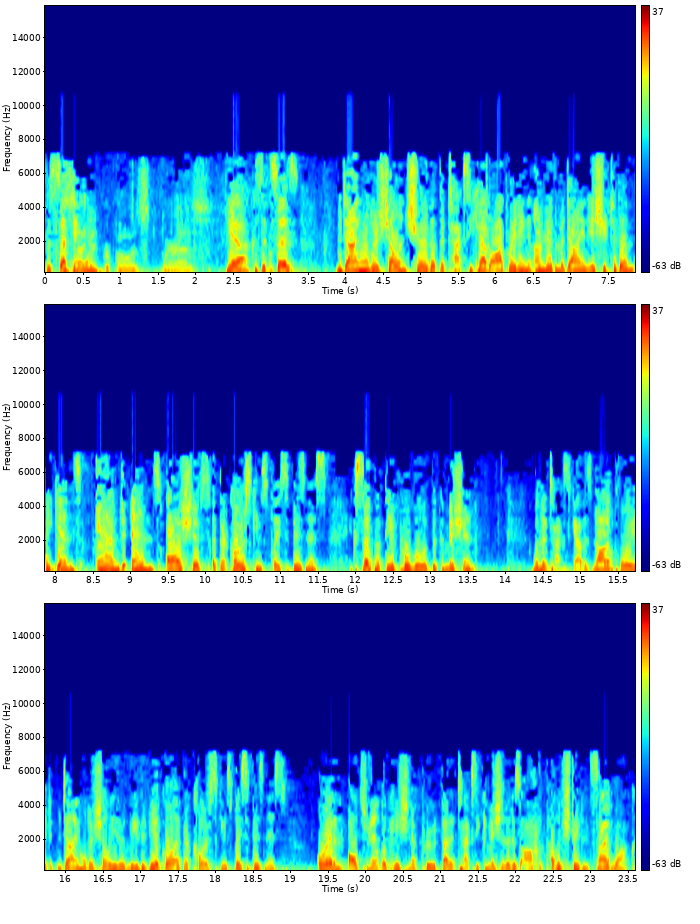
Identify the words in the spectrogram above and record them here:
The second one. Second proposed whereas, Yeah, because it says, medallion holders shall ensure that the taxi cab operating under the medallion issued to them begins and ends all shifts at their color scheme's place of business, except with the approval of the commission. When the taxi cab is not employed, medallion holders shall either leave the vehicle at their color scheme's place of business or at an alternate location approved by the taxi commission that is off the public street and sidewalk.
